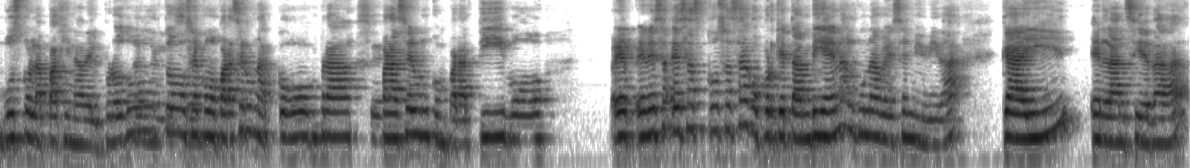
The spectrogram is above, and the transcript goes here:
busco la página del producto, o sea, como para hacer una compra, para hacer un comparativo. Eh, en esas cosas hago, porque también alguna vez en mi vida caí en la ansiedad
